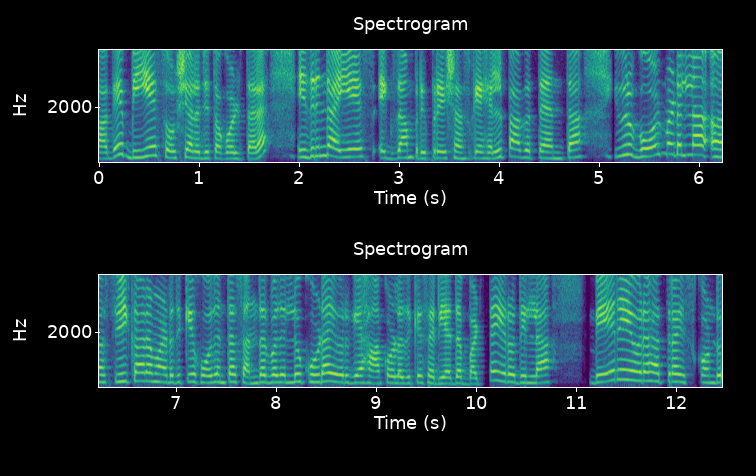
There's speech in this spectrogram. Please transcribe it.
ಹಾಗೆ ಬಿ ಎ ಸೋಷಿಯಾಲಜಿ ತಗೊಳ್ತಾರೆ. ಇದರಿಂದ ಐ ಎ ಎಸ್ ಎಕ್ಸಾಮ್ ಪ್ರಿಪ್ರೇಷನ್ಸ್ಗೆ ಹೆಲ್ಪ್ ಆಗುತ್ತೆ ಅಂತ. ಇವರು ಗೋಲ್ಡ್ ಮೆಡಲ್ನ ಸ್ವೀಕಾರ ಮಾಡೋದಕ್ಕೆ ಹೋದಂಥ ಸಂದರ್ಭದಲ್ಲೂ ಕೂಡ ಇವ್ರಿಗೆ ಹಾಕೊಳ್ಳೋದಕ್ಕೆ ಸರಿಯಾದ ಬಟ್ಟೆ ಇರೋದಿಲ್ಲ. ಬೇರೆಯವರ ಹತ್ರ ಇಸ್ಕೊಂಡು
